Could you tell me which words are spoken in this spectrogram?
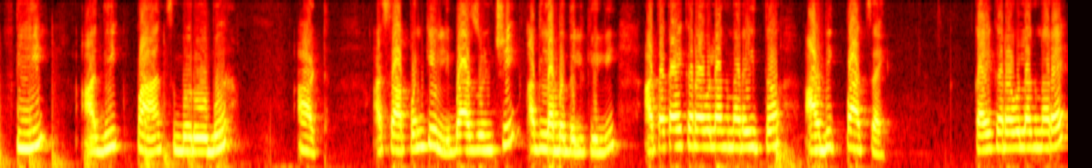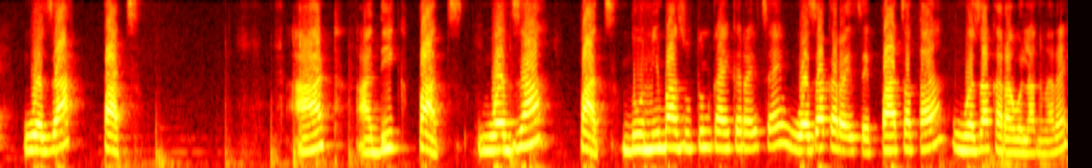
टी अधिक पाच बरोबर आठ. असं आपण केली. बाजूंची अदला बदल केली. आता काय करावं लागणार आहे इथं? अधिक पाच आहे. काय करावं लागणार आहे? वजा पाच. आठ अधिक पाच. वजा पाच. दोन्ही बाजूतून काय करायचं आहे? वजा करायचं आहे. पाच आता वजा करावं लागणार आहे.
